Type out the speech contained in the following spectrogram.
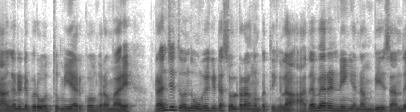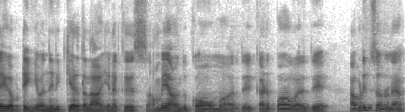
நாங்கள் ரெண்டு பேரும் ஒத்துமையாக இருக்கோங்கிற மாதிரி ரஞ்சித் வந்து உங்ககிட்ட சொல்கிறாங்க பார்த்தீங்களா அதை வேற நீங்கள் நம்பி சந்தேகப்பட்டு இங்கே வந்து நிற்கிறதெல்லாம் எனக்கு செம்மையாக வந்து கோபமாக வருது கடுப்பாகவும் வருது அப்படின்னு சொன்னேன்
